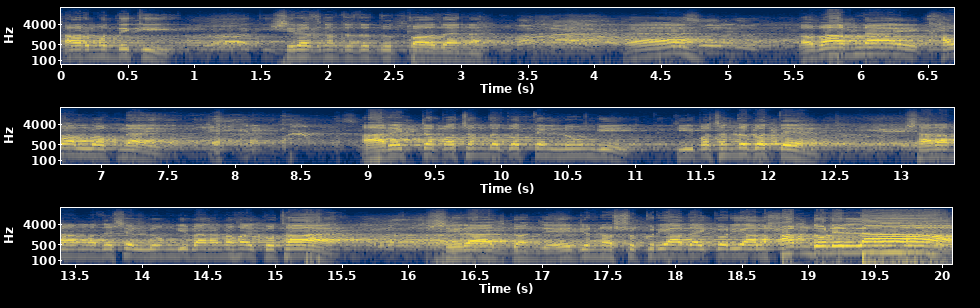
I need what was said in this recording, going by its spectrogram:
খাওয়ার মধ্যে কি? সিরাজগঞ্জে তো দুধ পাওয়া যায় না। হ্যাঁ? অভাব নাই, খাওয়ার লোক নাই। আরেকটা পছন্দ করতেন লুঙ্গি। কি পছন্দ করতেন? সারা বাংলাদেশের লুঙ্গি বানানো হয় কোথায়? সিরাজগঞ্জে। এই জন্য শুক্রিয়া আদায় করি, আলহামদুলিল্লাহ।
